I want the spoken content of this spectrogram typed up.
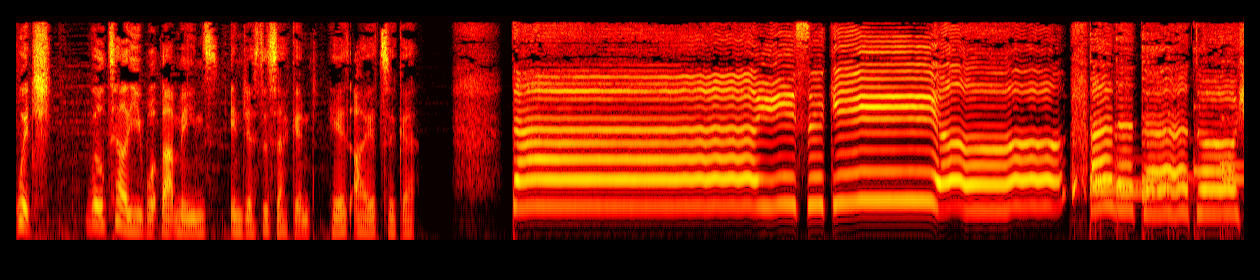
which we'll tell you what that means in just a second. Here's Ai Otsuka. 大好きよあなたと一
